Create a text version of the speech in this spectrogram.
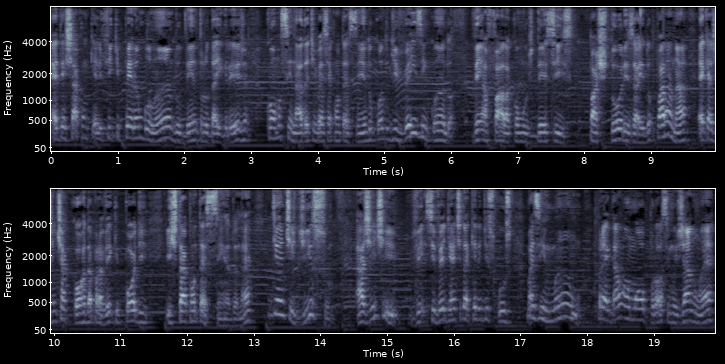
é deixar com que ele fique perambulando dentro da igreja como se nada tivesse acontecendo, quando de vez em quando vem a fala como desses pastores aí do Paraná, é que a gente acorda para ver que pode estar acontecendo, né? Diante disso, a gente vê, se vê diante daquele discurso, mas irmão, pregar um amor ao próximo já não é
